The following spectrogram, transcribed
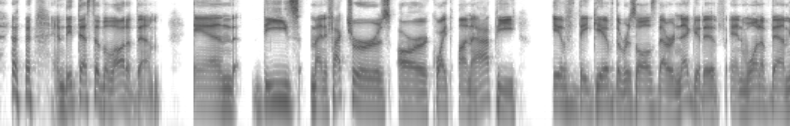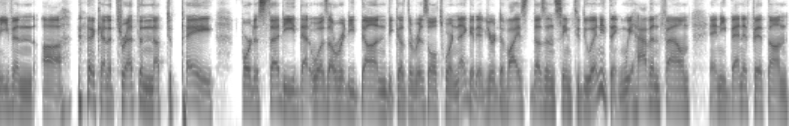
and they tested a lot of them. And these manufacturers are quite unhappy if they give the results that are negative and one of them even uh, kind of threatened not to pay for the study that was already done because the results were negative. Your device doesn't seem to do anything. We haven't found any benefit on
